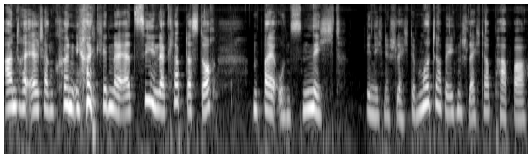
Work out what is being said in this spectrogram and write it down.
Andere Eltern können ihre Kinder erziehen, da klappt das doch. Und bei uns nicht. Bin ich eine schlechte Mutter, bin ich ein schlechter Papa.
